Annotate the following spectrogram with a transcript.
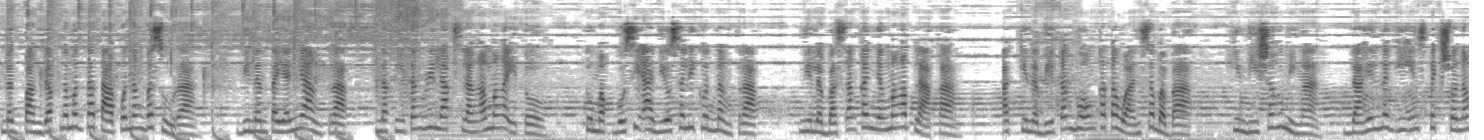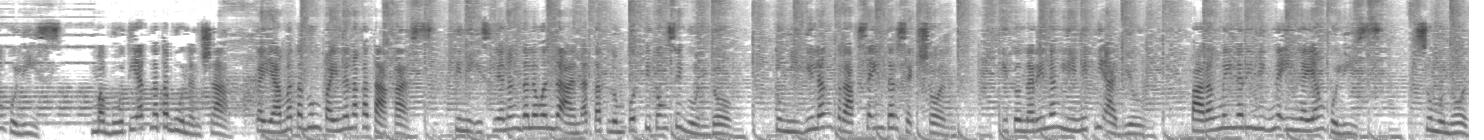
Nagpanggap na magtatapon ng basura. Binantayan niya ang truck, nakitang relax lang ang mga ito. Tumakbo si Adio sa likod ng truck. Nilabas ang kanyang mga plaka. At kinabit ang buong katawan sa baba. Hindi siya huminga, dahil nag-iinspeksyon ang pulis. Mabuti at natabunan siya, kaya matagumpay na nakatakas. Tiniis niya ng 237 segundo. Tumigil ang truck sa interseksyon. Ito na rin ang limit ni Adio. Parang may narinig na ingay ang pulis. Sumunod,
